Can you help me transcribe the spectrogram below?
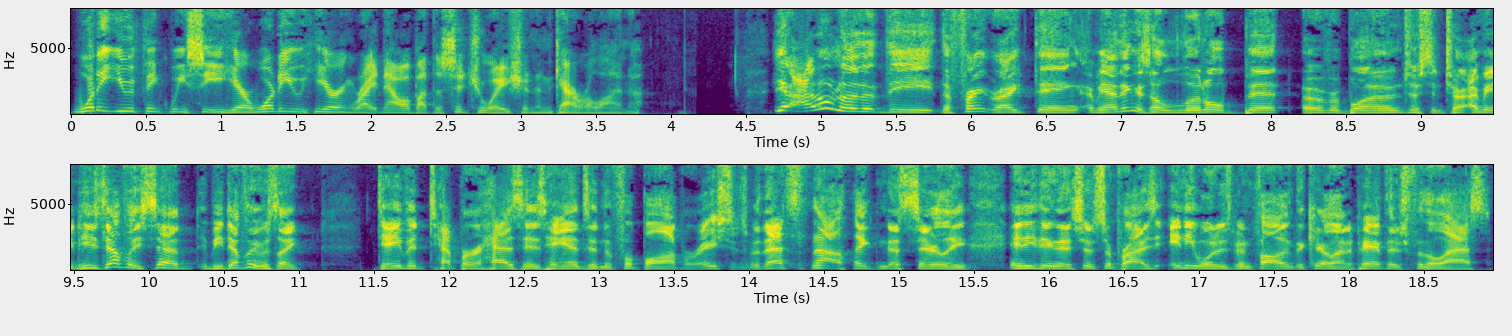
What do you think we see here? What are you hearing right now about the situation in Carolina? Yeah, I don't know that the the Frank Reich thing. I mean, I think it's a little bit overblown. Just in terms, I mean, he's definitely said he definitely was like David Tepper has his hands in the football operations, but that's not like necessarily anything that should surprise anyone who's been following the Carolina Panthers for the last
